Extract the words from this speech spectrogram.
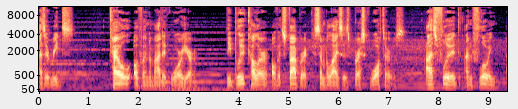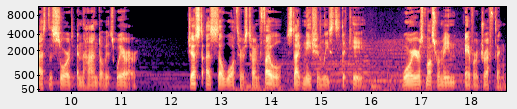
as it reads Cowl of a Nomadic Warrior. The blue colour of its fabric symbolises brisk waters, as fluid and flowing as the sword in the hand of its wearer. Just as still waters turn foul, stagnation leads to decay. Warriors must remain ever drifting.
